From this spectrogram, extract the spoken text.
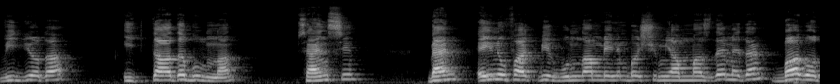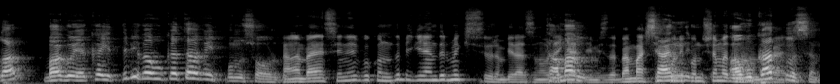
videoda iddiada bulunan sensin. Ben en ufak bir bundan benim başım yanmaz demeden Baro'dan Baro'ya kayıtlı bir avukatı arayıp bunu sordum. Tamam ben seni bu konuda bilgilendirmek istiyorum birazdan oraya Tamam. geldiğimizde. Ben başta Sen konuyu konuşamadım. ama avukat mısın?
